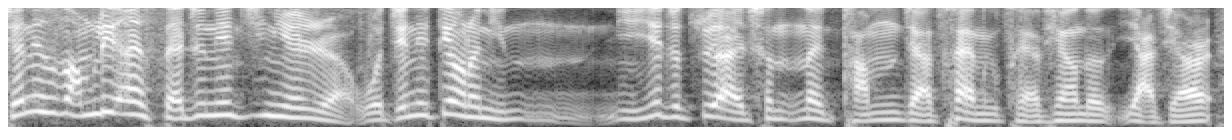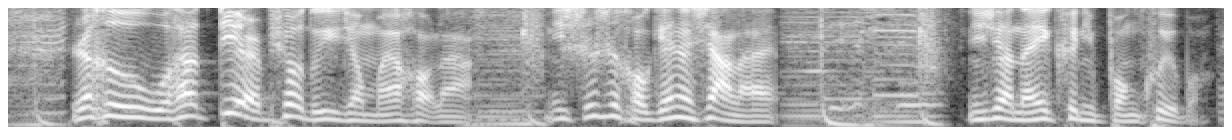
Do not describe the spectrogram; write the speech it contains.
今天是咱们恋爱三周年纪念日，我今天订了你你一直最爱吃那他们家菜那个餐厅的雅间儿，然后我还电影票都已经买好了，你收拾好赶紧下来。你想那一刻你崩溃不？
